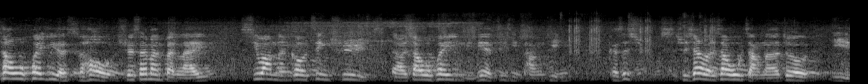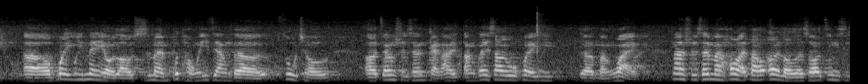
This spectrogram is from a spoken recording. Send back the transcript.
校务会议的时候，学生们本来希望能够进去呃校务会议里面进行旁听，可是学校的校务长呢，就以呃会议内有老师们不同意这样的诉求，呃将学生赶来挡在校务会议。的门外，那学生们后来到二楼的时候，进行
